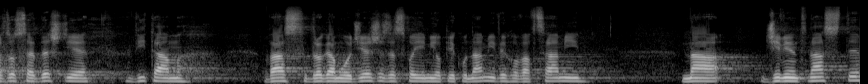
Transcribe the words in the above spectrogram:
Bardzo serdecznie witam Was, droga młodzieży, ze swoimi opiekunami, wychowawcami na 19.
